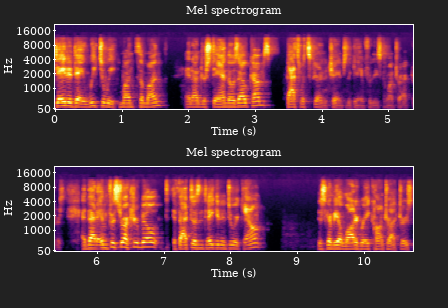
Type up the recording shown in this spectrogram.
day to day, week to week, month to month, and understand those outcomes that's what's going to change the game for these contractors. And that infrastructure bill, if that doesn't take it into account, there's going to be a lot of great contractors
